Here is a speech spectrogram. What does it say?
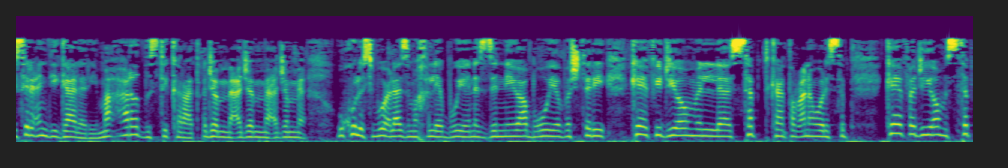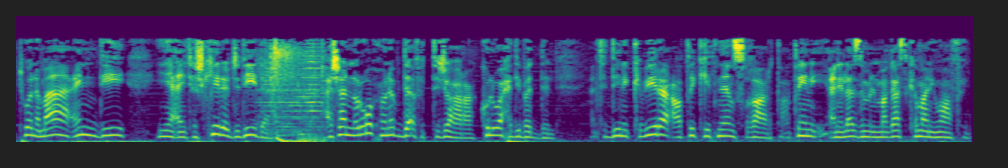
يصير عندي جاليري معرض استيكرات أجمع أجمع أجمع. وكل أسبوع لازم أخلي أبوي ينزلني وابوي بشتري كيف يجي يوم السبت؟ كان طبعا أول السبت. كيف أجي يوم السبت وأنا ما عندي يعني تشكيلة جديدة؟ عشان نروح ونبدأ في التجارة. كل واحد يبدل. يعني تديني كبيره اعطيك اثنين صغار. تعطيني يعني لازم المقاس كمان يوافق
